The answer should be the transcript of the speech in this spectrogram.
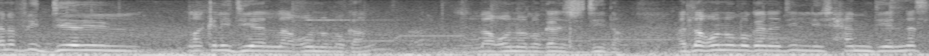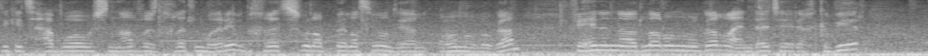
أنا في اليد ديالي la clé ديال la Renault Logan. la Renault Logan جديدة. هاد la Renault Logan هادي اللي شحال من ديال الناس اللي كيتسحابوها واش النهار فاش دخلت المغرب دخلت sous l'appellation ديال Renault Logan. في حين أن هاد la Renault Logan راه عندها تاريخ كبير.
